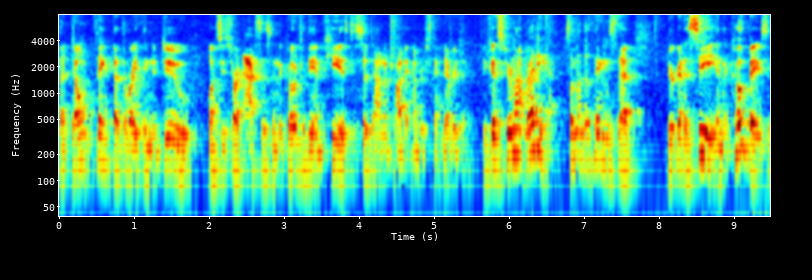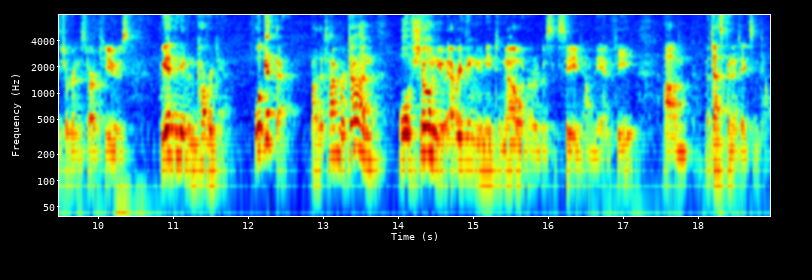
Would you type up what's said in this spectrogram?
But don't think that the right thing to do once you start accessing the code for the MP is to sit down and try to understand everything. Because you're not ready yet. Some of the things that you're going to see in the code base that you're going to start to use, we haven't even covered yet. We'll get there. By the time we're done, we'll have shown you everything you need to know in order to succeed on the MP. Um, but that's going to take some time.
